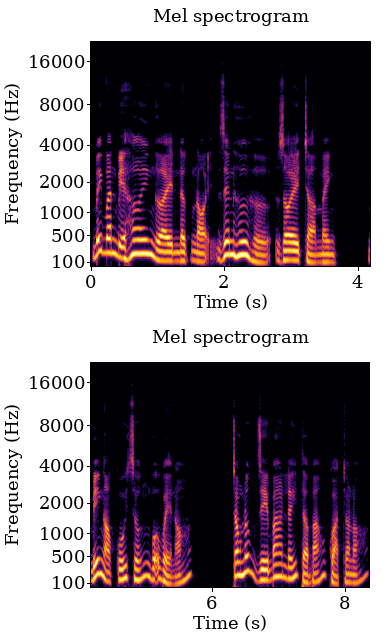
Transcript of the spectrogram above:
Bích Vân bị hơi người nực nội, riêng hư hử rồi trở mình. Mỹ Ngọc cúi xuống vỗ về nó. Trong lúc dì ba lấy tờ báo quạt cho nó,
